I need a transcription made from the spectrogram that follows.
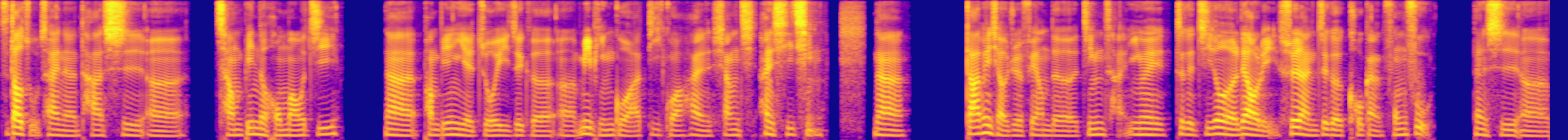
这道主菜呢，它是呃长冰的红毛鸡，那旁边也佐以这个呃蜜苹果啊、地瓜和香芹和西芹。那搭配起来我觉得非常的精彩，因为这个鸡肉的料理虽然这个口感丰富，但是呃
